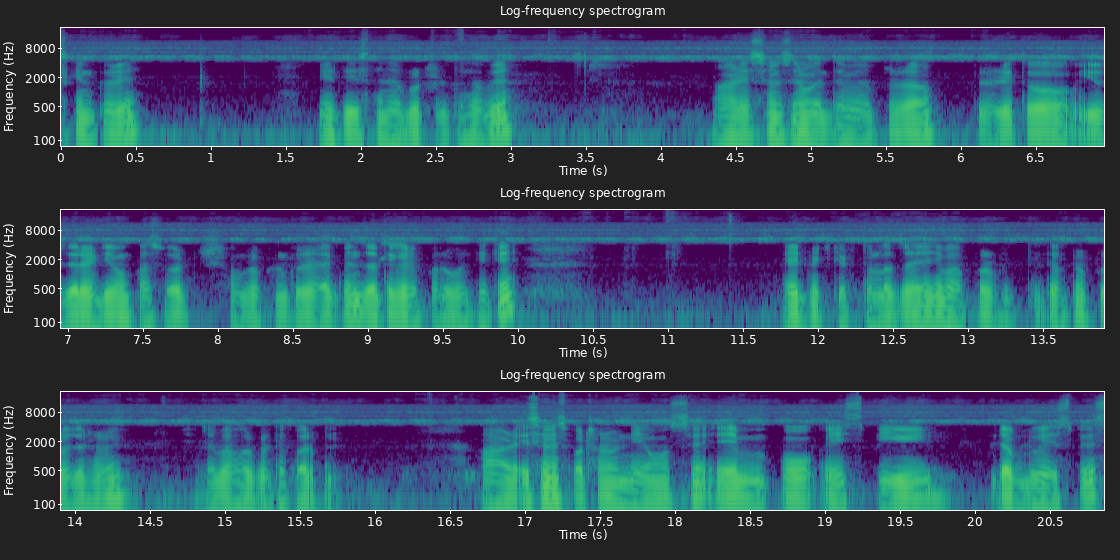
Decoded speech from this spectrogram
স্ক্যান করে নির্দিষ্ট স্থানে আপলোড করতে হবে। আর এস এম এসের মাধ্যমে আপনারা প্রেরিত ইউজার আইডি এবং পাসওয়ার্ড সংরক্ষণ করে রাখবেন যাতে করে পরবর্তীতে অ্যাডমিট কার্ড তোলা যায় বা পরবর্তীতে আপনার প্রয়োজন হলে সেটা ব্যবহার করতে পারবেন। আর এস এম এস পাঠানোর নিয়ম হচ্ছে M O H P W space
